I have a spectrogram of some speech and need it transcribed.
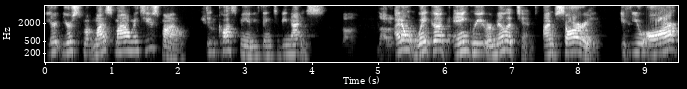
Your, your my smile makes you smile. It didn't cost me anything to be nice. I don't wake up angry or militant. I'm sorry. If you are,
